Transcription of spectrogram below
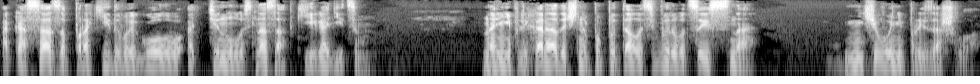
а коса, запрокидывая голову, оттянулась назад к ягодицам. Нанив лихорадочно попыталась вырваться из сна. Ничего не произошло.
